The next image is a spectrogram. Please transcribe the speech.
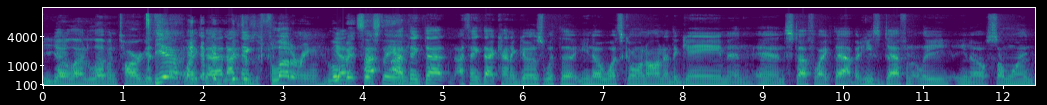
he got a lot of 11 targets, Yeah, stuff like that. and And I think was fluttering a little yeah, bit since I, then. I think that I think that kind of goes with the you know what's going on in the game and and stuff like that. But he's definitely you know someone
